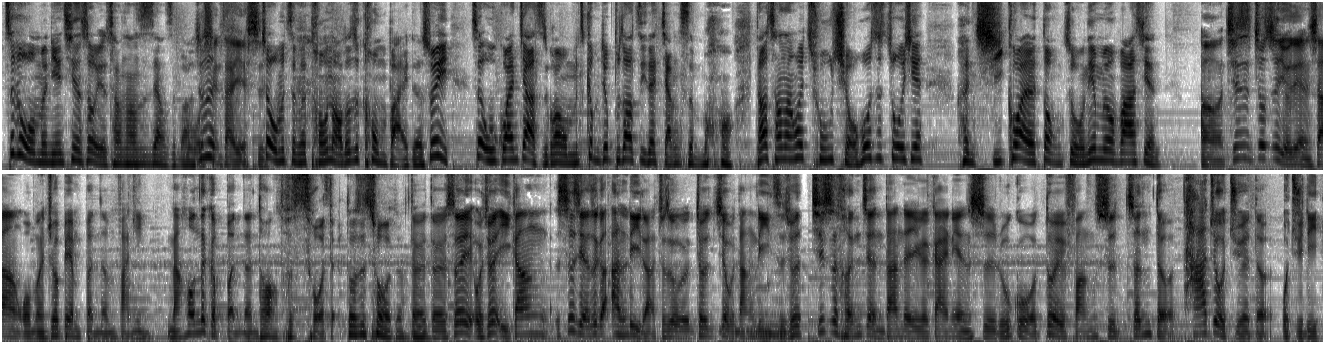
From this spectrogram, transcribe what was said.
这个我们年轻的时候也常常是这样子吧？就是现在也是，就我们整个头脑都是空白的，所以这无关价值观，我们根本就不知道自己在讲什么，然后常常会出糗，或是做一些很奇怪的动作。你有没有发现？嗯，其实就是有点像，我们就变本能反应，然后那个本能通常都是错的，都是错的。对对，所以我觉得以刚师姐这个案例啦，就是我就就我当例子，就是其实很简单的一个概念是，如果对方是真的，他就觉得，我举例，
